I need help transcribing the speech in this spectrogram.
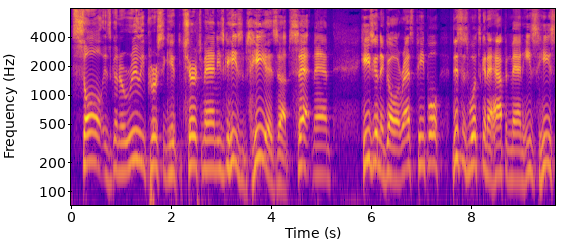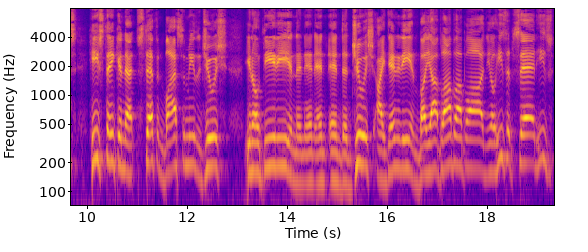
Saul is going to really persecute the church, man. He's, he's, he is upset, man. He's going to go arrest people. This is what's going to happen, man. He's, he's, he's thinking that Stephen blasphemy, the Jewish you know, deity and and and and, and the Jewish identity and blah blah blah blah. And, you know, he's upset. He's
